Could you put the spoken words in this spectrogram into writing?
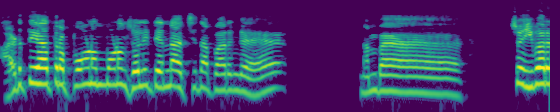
அடுத்த யாத்திரை போனோம் போனோம்னு சொல்லிட்டு என்ன ஆச்சுன்னா பாருங்க, நம்ம ஸோ இவர்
